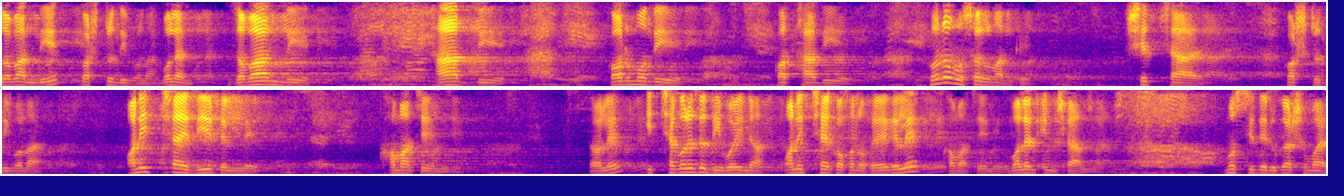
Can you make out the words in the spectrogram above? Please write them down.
জবান দিয়ে কষ্ট দিব না, বলেন, জবান দিয়ে, হাত দিয়ে, কর্ম দিয়ে, কথা দিয়ে কোন মুসলমানকে স্বেচ্ছায় কষ্ট দিব না, অনিচ্ছায় দিয়ে ফেললে ক্ষমা চেয়ে নিবে। তাহলে ইচ্ছা করে তো দিবই না, অনিচ্ছায় কখনো হয়ে গেলে ক্ষমা চেয়ে নিবে। বলেন, ইনশাআল্লাহ। মসজিদে ঢুকার সময়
